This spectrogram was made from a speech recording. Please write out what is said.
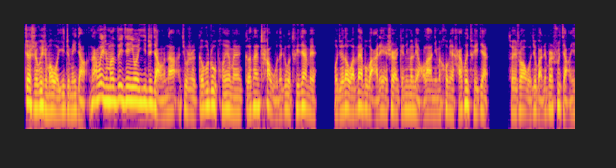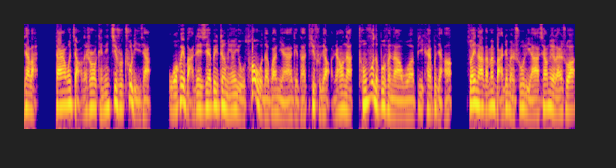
这是为什么我一直没讲？那为什么最近又一直讲了呢？就是隔不住朋友们隔三差五的给我推荐呗。我觉得我再不把这个事儿给你们聊了，你们后面还会推荐，所以说我就把这本书讲一下吧。当然，我讲的时候肯定技术处理一下，我会把这些被证明有错误的观点给它剔除掉，然后呢，重复的部分呢，我避开不讲。所以呢，咱们把这本书里啊，相对来说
